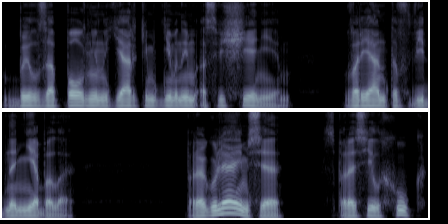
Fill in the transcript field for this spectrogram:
был заполнен ярким дневным освещением. Вариантов видно не было. «Прогуляемся?» — спросил Хук,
